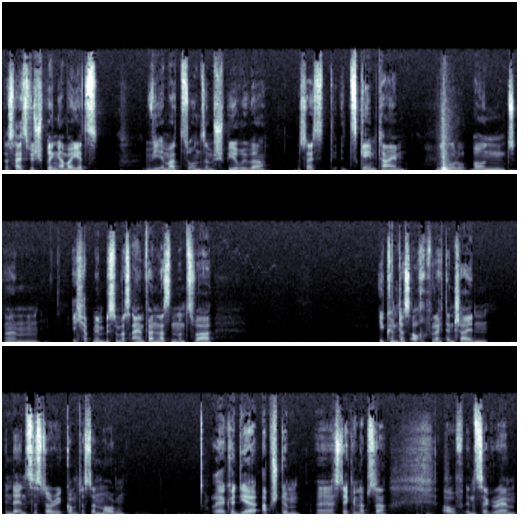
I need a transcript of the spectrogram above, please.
das heißt, wir springen aber jetzt wie immer zu unserem Spiel rüber. Das heißt, it's Game Time. Jolo. Und ähm, ich habe mir ein bisschen was einfallen lassen und zwar, ihr könnt das auch vielleicht entscheiden. In der Insta-Story kommt das dann morgen. Äh, könnt ihr abstimmen, äh, Steak and Lobster auf Instagram.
